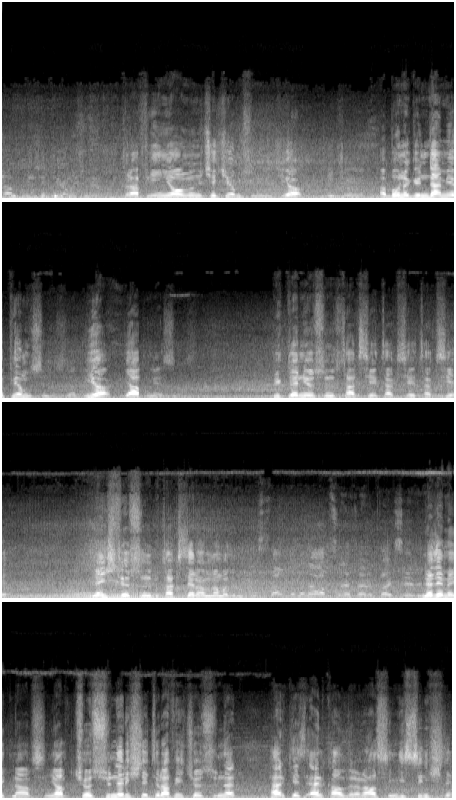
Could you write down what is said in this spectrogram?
Trafiği çekiyor musunuz? Trafiğin yoğunluğunu çekiyor musunuz? Yok. Çekiyoruz. Ha, bunu gündem yapıyor musunuz? Yok, yapmıyorsunuz. Yükleniyorsunuz taksiye, taksiye, taksiye. Ne istiyorsunuz bu taksiden anlamadım. yani. İstanbul'da ne yapsın efendim taksiye? Ne demek ne yapsın? Yap çözsünler işte trafiği çözsünler. Herkes el kaldıran alsın gitsin işte.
